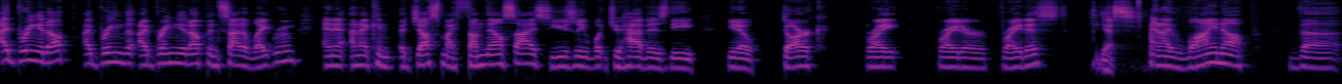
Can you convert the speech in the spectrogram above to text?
I bring it up. I bring the I bring it up inside of Lightroom, and and I can adjust my thumbnail size. So usually, what you have is the you know dark, bright, brighter, brightest, Yes. and I line up the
